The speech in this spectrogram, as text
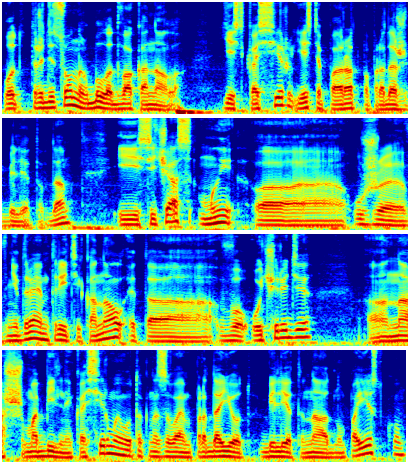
Вот традиционных было два канала. Есть кассир, есть аппарат по продаже билетов, да. И сейчас мы э, уже внедряем третий канал. Это в очереди а, наш мобильный кассир, мы его так называем, продает билеты на одну поездку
